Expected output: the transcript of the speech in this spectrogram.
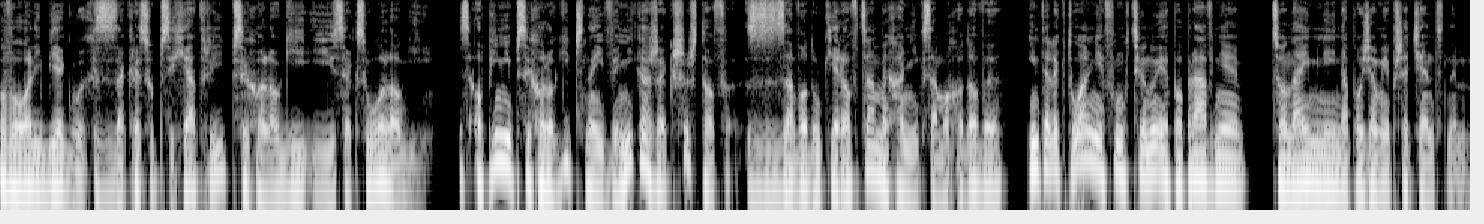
Powołali biegłych z zakresu psychiatrii, psychologii i seksuologii. Z opinii psychologicznej wynika, że Krzysztof z zawodu kierowca, mechanik samochodowy, intelektualnie funkcjonuje poprawnie, co najmniej na poziomie przeciętnym.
